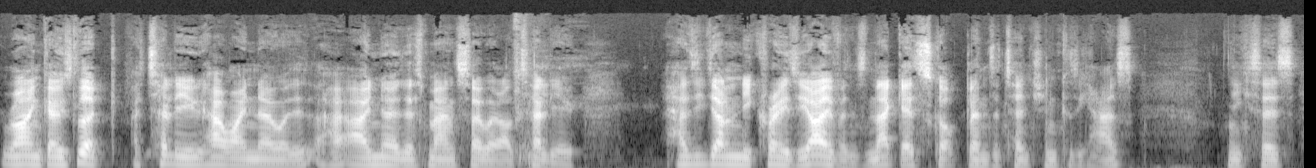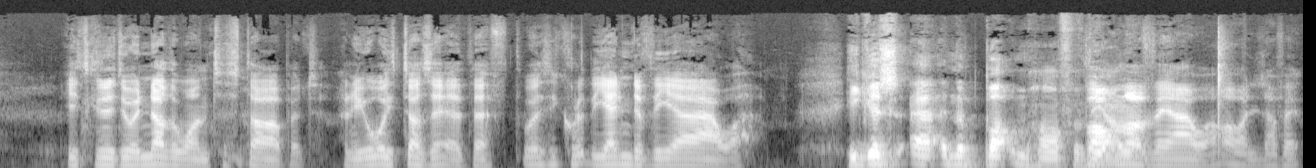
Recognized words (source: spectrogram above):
Ryan goes, "Look, I tell you how I know I I know this man so well. I'll tell you. Has he done any crazy Ivans?" And that gets Scott Glenn's attention because he has. And he says he's going to do another one to starboard, and he always does it at the what does he call it? The end of the hour, He goes uh, in the bottom half of bottom the hour. Bottom of the hour. Oh, I love it.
